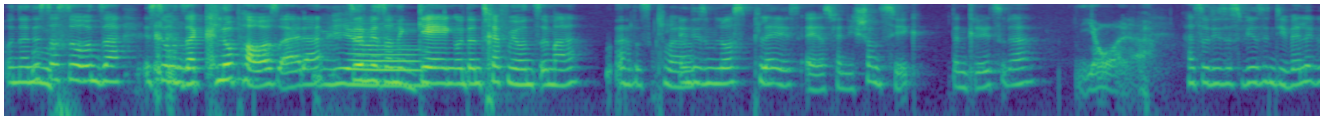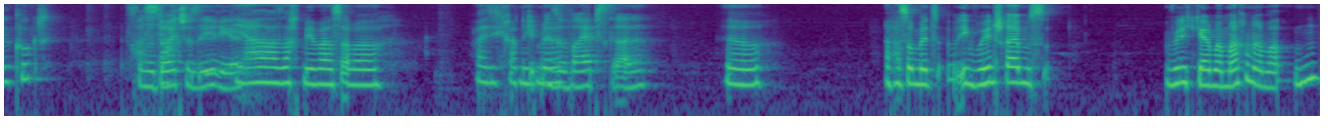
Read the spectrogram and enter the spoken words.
Und dann ist Uff. das so unser, ist so unser Clubhaus, Alter. So sind wir so eine. Gang und dann treffen wir uns immer Alles klar. in diesem Lost Place. Ey, das fände ich schon sick. Dann grillst du da. Jo, Alter. Hast du dieses Wir sind die Welle geguckt? Das ist so eine deutsche Serie. Ja, sagt mir was, aber weiß ich gerade nicht Gibt mehr. mir so Vibes gerade. Ja. Aber so mit irgendwo hinschreiben, das würde ich gerne mal machen, aber. Hm.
